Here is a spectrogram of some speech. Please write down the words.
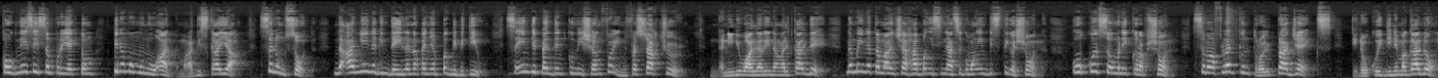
kaugnay sa isang proyektong pinamumunuan ng mga diskaya sa lungsod na anya'y naging dahilan ng kanyang pagbibitiw sa Independent Commission for Infrastructure. Naniniwala rin ang alkalde na may natamaan siya habang isinasagawang investigasyon ukol sa umanay korupsyon sa mga flood control projects. Tinukoy din ni Magalong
